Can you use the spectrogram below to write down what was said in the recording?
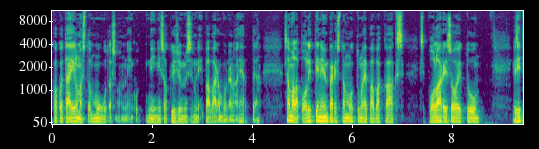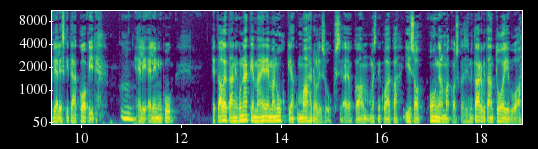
Koko tämä ilmastonmuutos on niin, kuin niin iso kysymys, epävarmuuden aiheuttaja. Samalla poliittinen ympäristö on muuttunut epävakaaksi, se polarisoituu, ja sitten vielä tämä COVID. Mm. Eli, eli niin kuin, että aletaan niin kuin näkemään enemmän uhkia kuin mahdollisuuksia, joka on mielestäni niin kuin aika iso ongelma, koska siis me tarvitaan toivoa,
